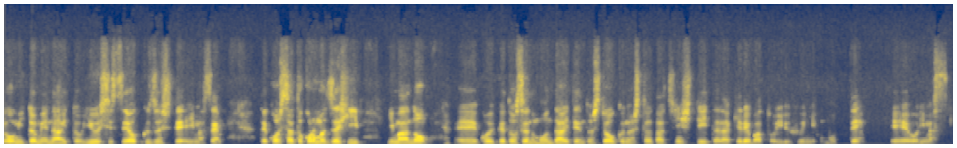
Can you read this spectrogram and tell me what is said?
を認めないという姿勢を崩していません。でこうしたところもぜひ今のえ小池都政の問題点として多くの人たちに知っていただければというふうに思ってえおります。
